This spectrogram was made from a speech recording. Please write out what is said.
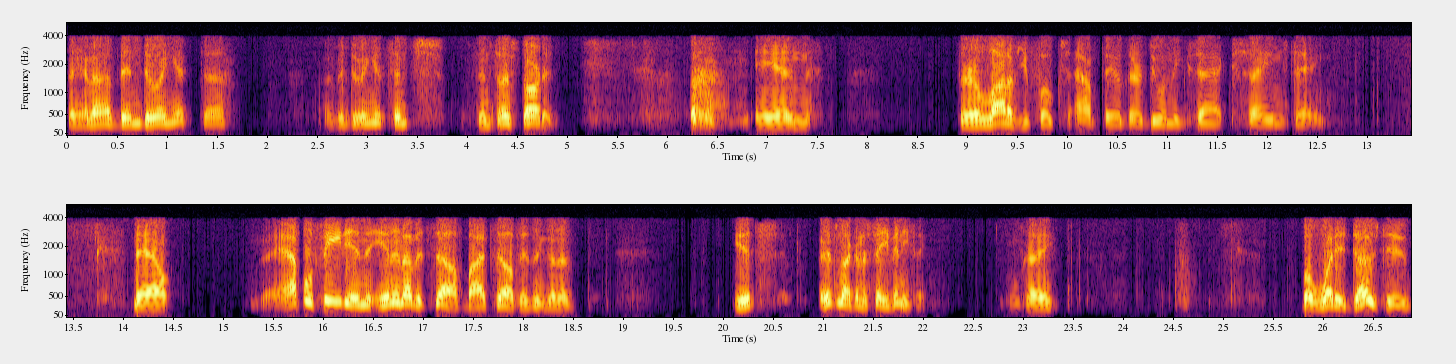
and I've been doing it. Uh, I've been doing it since since I started. and there are a lot of you folks out there that are doing the exact same thing. Now, Appleseed in in and of itself, by itself, isn't going to. It's it's not going to save anything. Okay. But what it does do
